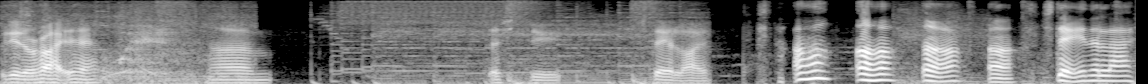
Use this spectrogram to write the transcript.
we did alright there. Um, let's do stay alive. Uh, uh, uh, uh, staying alive,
